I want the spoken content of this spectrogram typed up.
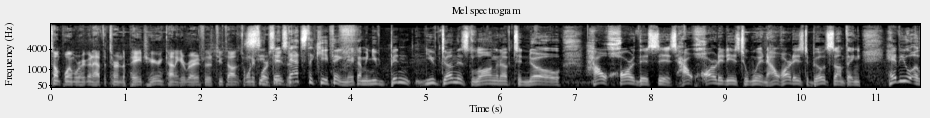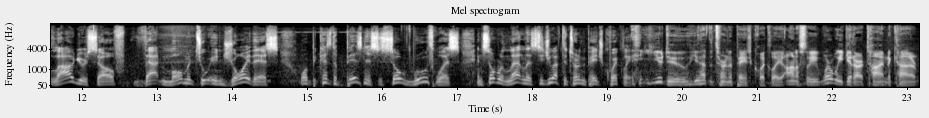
Some point, we're going to have to turn the page here and kind of get ready for the 2024 See, season. That's the key thing, Nick. I mean, you've been you've done this long enough to know how hard this is, how hard it is to win, how hard it is to build something. Have you allowed yourself that moment to enjoy this, or because the business is so ruthless and so relentless, did you have to turn the page quickly? You do. You have to turn the page quickly. Honestly, where we get our time to kind of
